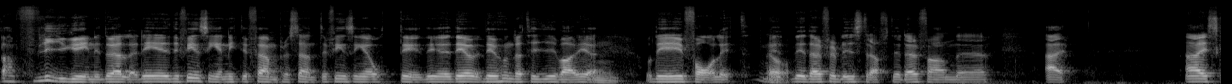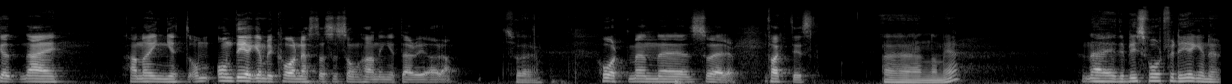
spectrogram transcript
han flyger in i dueller. Det, det finns ingen 95%, det finns ingen 80%, det, är- det, det är 110 i varje. Och det är ju farligt. Ja. Det, det är därför det blir straff, det är därför han... Eh, nej. Nej, ska, nej. Han har inget, om, om Degen blir kvar nästa säsong har han inget där att göra. Så är det Hårt men eh, så är det, faktiskt. uh, Något mer? Nej, det blir svårt för Degen nu.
